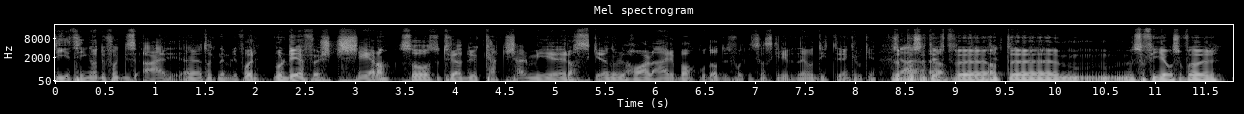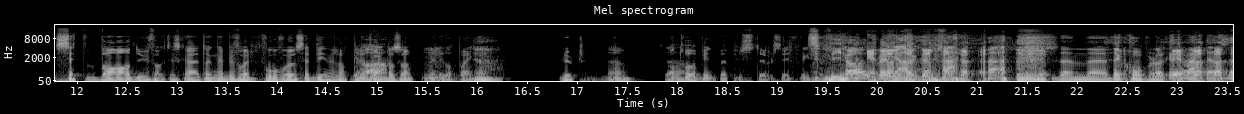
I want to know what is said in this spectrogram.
de tinga du faktisk er eh, takknemlig for. Når det først skjer, da, så, så tror jeg du catcher den mye raskere når du har det her i bakhodet, at du faktisk skal skrive ned og dytte i en krukke. Så positivt ja, ja. eh, at uh, Sofie også får sett hva du faktisk er takknemlig for. For hun får jo sett dine lapper Ja. etter hvert også. Mm. Veldig godt poeng. Ja. Lurt. Ja. At hun har begynt med pusteøvelser, for eksempel. Ja, veldig takknemlig for. den, Det den kommer nok etter hvert. Den,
